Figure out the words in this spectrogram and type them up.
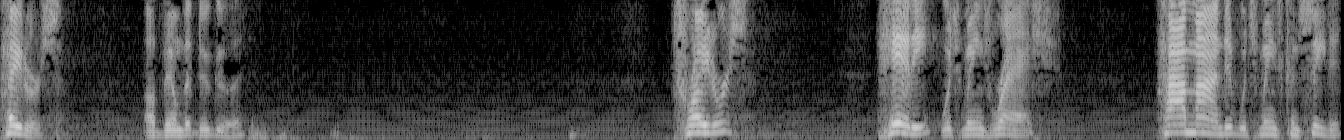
Haters of them that do good. Traitors, heady, which means rash, high minded, which means conceited,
